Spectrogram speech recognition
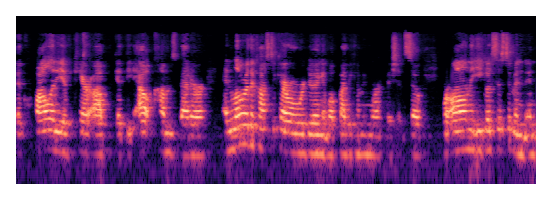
the quality of care up, get the outcomes better, and lower the cost of care while we're doing it by becoming more efficient. So we're all in the ecosystem and, and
